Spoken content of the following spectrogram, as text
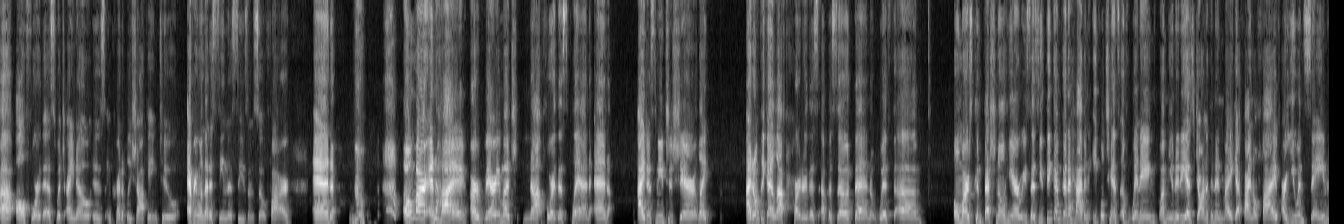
uh, all for this which i know is incredibly shocking to everyone that has seen this season so far and Omar and Hai are very much not for this plan. And I just need to share, like, I don't think I laughed harder this episode than with um, Omar's confessional here, where he says, You think I'm going to have an equal chance of winning immunity as Jonathan and Mike at Final Five? Are you insane?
